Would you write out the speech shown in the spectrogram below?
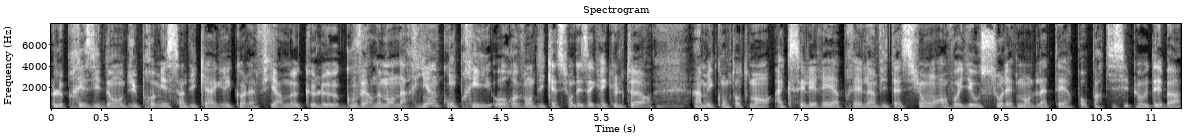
Le président du premier syndicat agricole affirme que le gouvernement n'a rien compris aux revendications des agriculteurs. Un mécontentement accéléré après l'invitation envoyée au soulèvement de la terre pour participer au débat.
